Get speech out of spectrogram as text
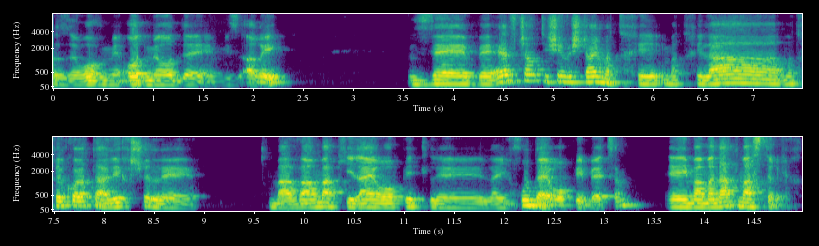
זה רוב מאוד מאוד אה, מזערי. וב-1992 מתחיל, מתחילה, מתחיל כל התהליך של מעבר מהקהילה האירופית לאיחוד האירופי בעצם, עם אמנת מאסטריכט.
